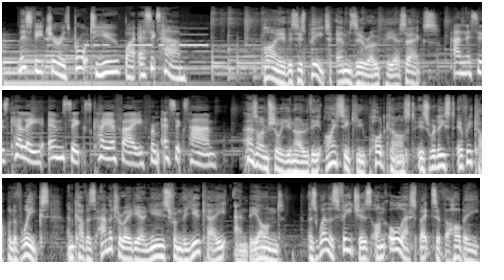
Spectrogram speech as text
This feature is brought to you by Essex Ham. Hi, this is Pete, M0PSX. And this is Kelly, M6KFA from Essex Ham. As I'm sure you know, the ICQ podcast is released every couple of weeks and covers amateur radio news from the UK and beyond, as well as features on all aspects of the hobby.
